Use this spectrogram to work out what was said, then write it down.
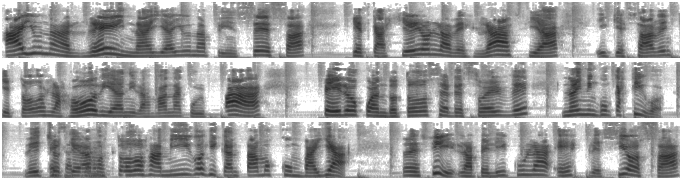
hay una reina y hay una princesa que trajeron la desgracia y que saben que todos las odian y las van a culpar, pero cuando todo se resuelve no hay ningún castigo. De hecho, quedamos todos amigos y cantamos Kumbaya. Entonces, sí, la película es preciosa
